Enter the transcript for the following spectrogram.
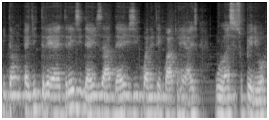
então é de 3, é 3,10 a 10,44 reais o lance superior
